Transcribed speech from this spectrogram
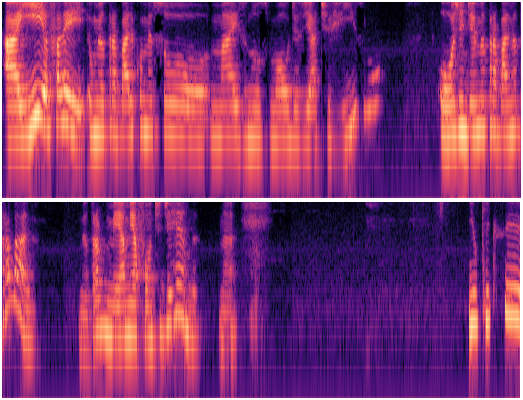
Aí eu falei, o meu trabalho começou mais nos moldes de ativismo. Hoje em dia, meu trabalho é meu trabalho, meu tra minha, minha fonte de renda, né? E o que que você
